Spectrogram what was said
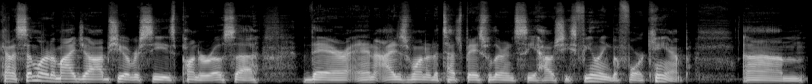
kind of similar to my job. She oversees Ponderosa there, and I just wanted to touch base with her and see how she's feeling before camp. Um,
